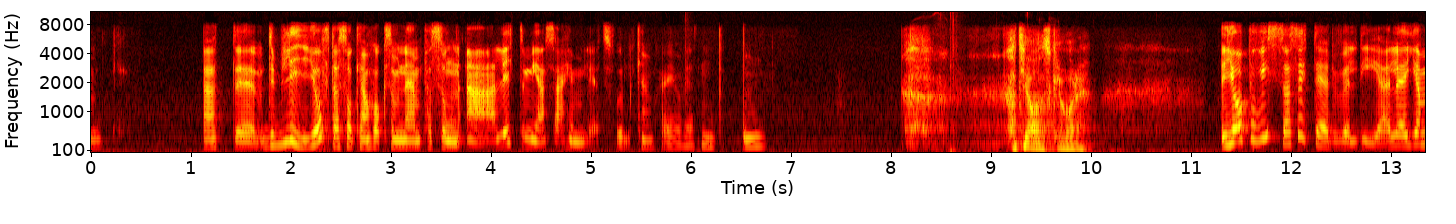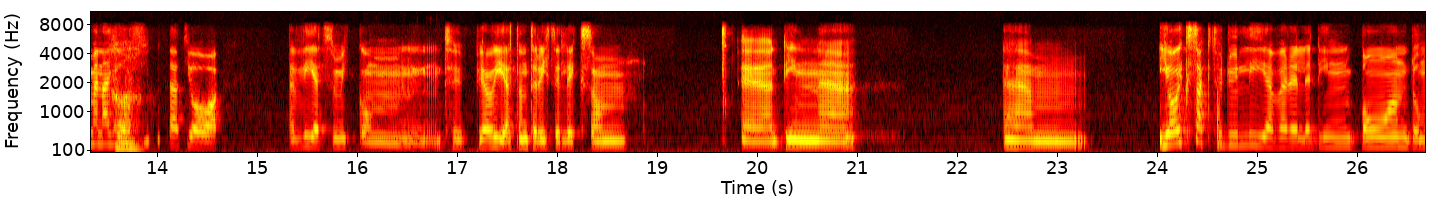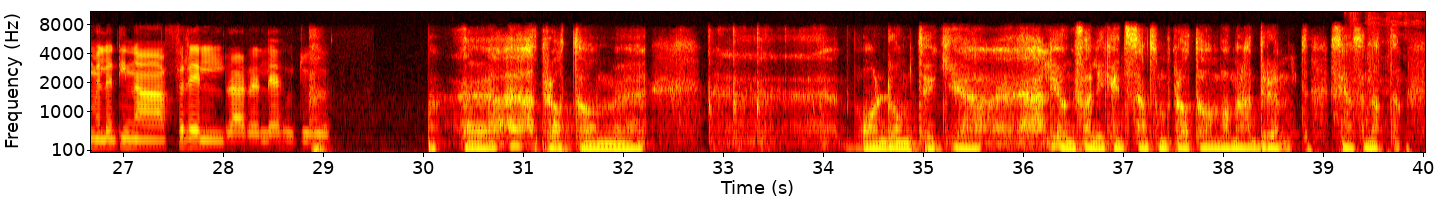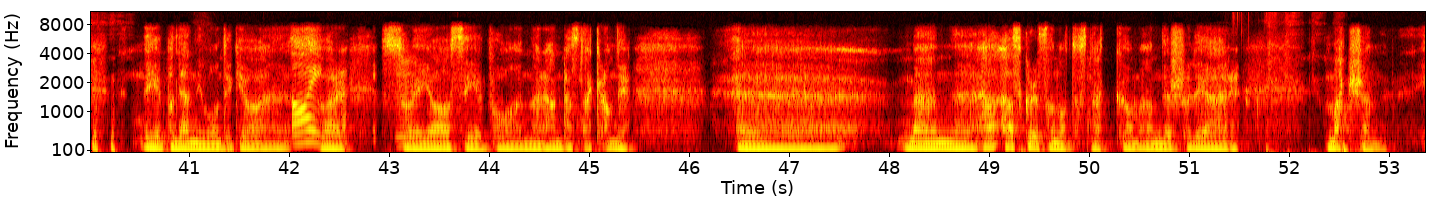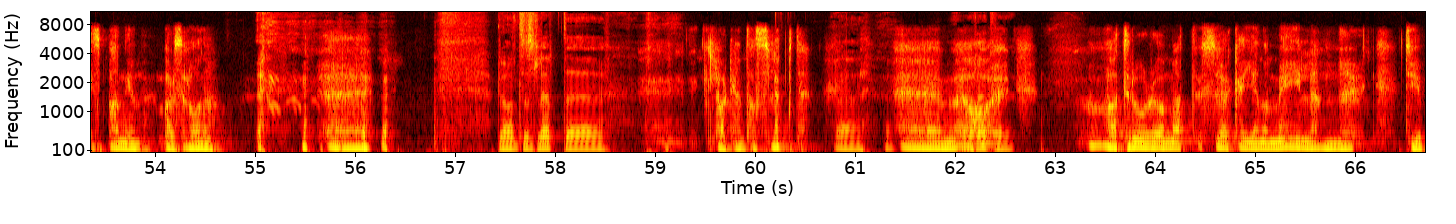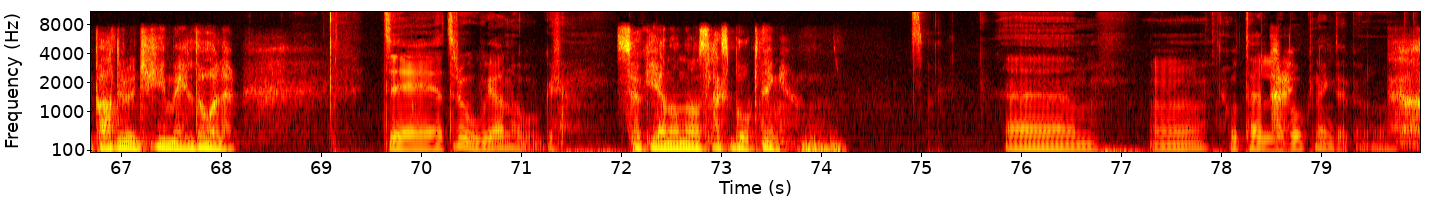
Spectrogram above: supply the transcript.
att eh, det blir ju ofta så kanske också när en person är lite mer så här hemlighetsfull kanske. Jag vet inte. Mm. Att jag skulle vara det? Ja, på vissa sätt är du väl det. Eller jag menar, jag känner inte att jag vet så mycket om, typ, jag vet inte riktigt liksom eh, din... Eh, um, ja, exakt hur du lever eller din barndom eller dina föräldrar eller hur du Eh, att prata om eh, barndom tycker jag är ungefär lika intressant som att prata om vad man har drömt senaste natten. Det är på den nivån tycker jag. Så, så jag ser på när andra snackar om det. Eh, men här ska du få något att snacka om Anders och det är matchen i Spanien, Barcelona. Du har inte släppt det? klart jag inte har släppt det. Ehm, ja, vad tror du om att söka genom mejlen? Typ, hade du Gmail då eller? Det tror jag nog. Sök igenom någon slags bokning. Um, mm, hotellbokning typ.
